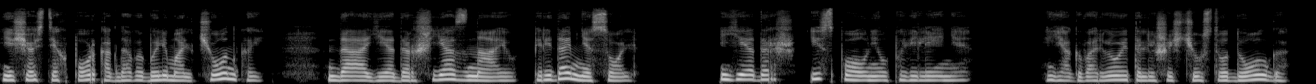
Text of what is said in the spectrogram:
Еще с тех пор, когда вы были мальчонкой. Да, Едерш, я знаю. Передай мне соль. Едерш исполнил повеление. Я говорю это лишь из чувства долга,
